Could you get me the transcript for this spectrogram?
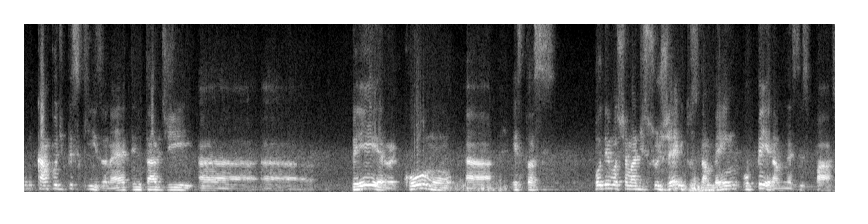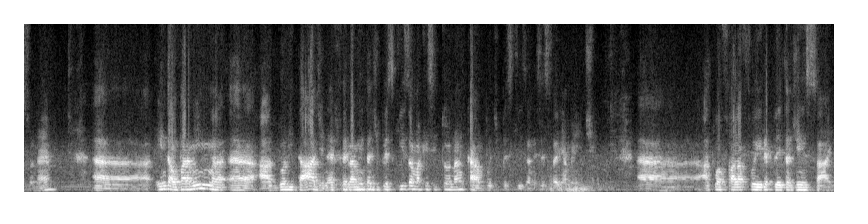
um campo de pesquisa, né? Tentar de uh, ver como estas podemos chamar de sujeitos também operam nesse espaço, né? Uh, então, para mim, uh, a dualidade, né, ferramenta de pesquisa, é uma que se torna um campo de pesquisa necessariamente. Uh, a tua fala foi repleta de insight.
